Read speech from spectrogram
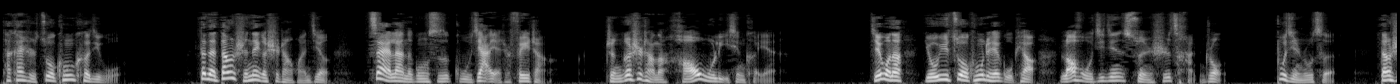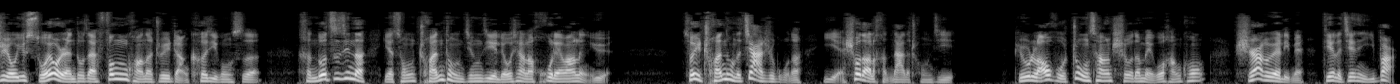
他开始做空科技股。但在当时那个市场环境，再烂的公司股价也是飞涨，整个市场呢毫无理性可言。结果呢，由于做空这些股票，老虎基金损失惨重。不仅如此，当时由于所有人都在疯狂的追涨科技公司。很多资金呢也从传统经济流向了互联网领域，所以传统的价值股呢也受到了很大的冲击。比如老虎重仓持有的美国航空，十二个月里面跌了接近一半。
